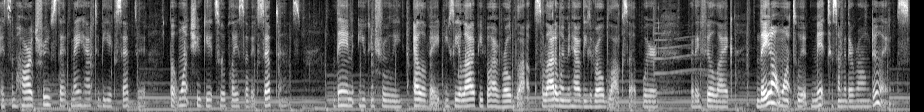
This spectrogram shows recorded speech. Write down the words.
it's some hard truths that may have to be accepted but once you get to a place of acceptance then you can truly elevate you see a lot of people have roadblocks a lot of women have these roadblocks up where where they feel like they don't want to admit to some of their wrongdoings.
